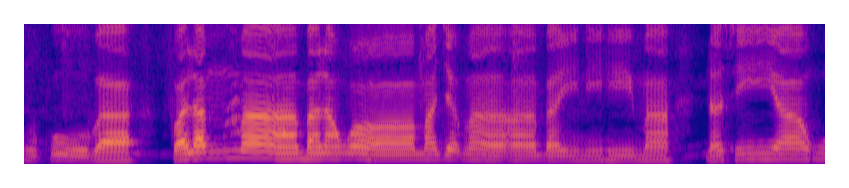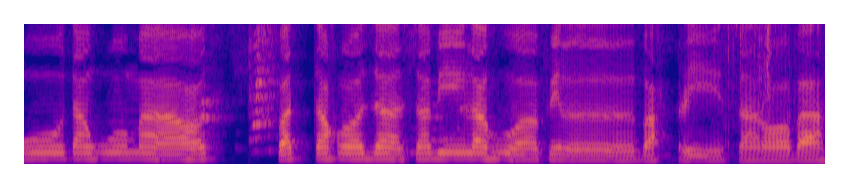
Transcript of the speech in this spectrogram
حقوبا فلما بلغا مجمع بينهما نسيا حوتهما فاتخذ سبيله في البحر سرابا.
